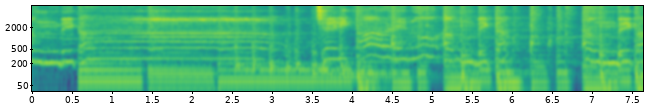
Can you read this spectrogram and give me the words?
ಅಂಬಿಕಾ. ಅಂಬಿಕಾ ಅಂಬಿಕಾ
